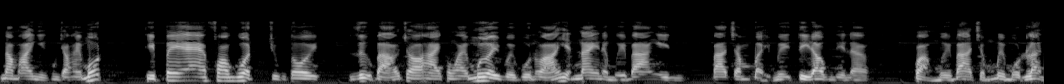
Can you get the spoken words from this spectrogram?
năm 2021. Thì PE forward chúng tôi dự báo cho 2020 với vốn hóa hiện nay là 13.370 tỷ đồng thì là khoảng 13.11 lần,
